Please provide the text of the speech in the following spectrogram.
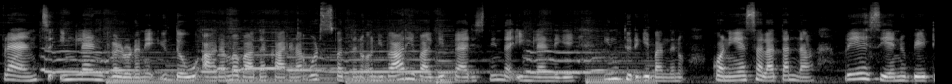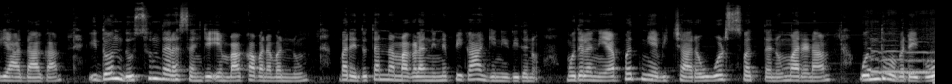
ಫ್ರಾನ್ಸ್ ಇಂಗ್ಲೆಂಡ್ಗಳೊಡನೆ ಯುದ್ಧವು ಆರಂಭವಾದ ಕಾರಣ ವರ್ಡ್ಸ್ವತ್ತನು ಅನಿವಾರ್ಯವಾಗಿ ಪ್ಯಾರಿಸ್ನಿಂದ ಇಂಗ್ಲೆಂಡ್ಗೆ ಹಿಂತಿರುಗಿ ಬಂದನು. ಕೊನೆಯ ಸಲ ತನ್ನ ಪ್ರೇಯಸಿಯನ್ನು ಭೇಟಿಯಾದಾಗ ಇದೊಂದು ಸುಂದರ ಸಂಜೆ ಎಂಬ ಕವನವನ್ನು ಬರೆದು ತನ್ನ ಮಗಳ ನೆನಪಿಗಾಗಿ ನೀಡಿದನು. ಮೊದಲನೆಯ ಪತ್ನಿಯ ವಿಚಾರವು ವರ್ಸ್ವತ್ತನು ಮರಣ ಹೊಂದುವವರೆಗೂ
